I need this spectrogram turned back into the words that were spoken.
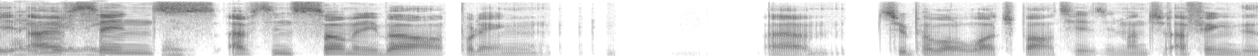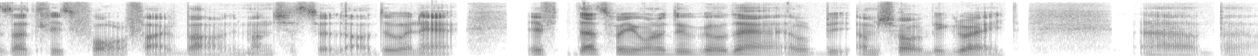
they, I've really? seen So- s- I've seen so many bars putting um, Super Bowl watch parties in Manchester. I think there's at least four or five bars in Manchester that are doing it. If that's what you want to do, go there. It'll be I'm sure it'll be great. Uh, but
